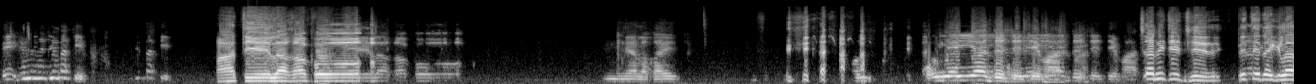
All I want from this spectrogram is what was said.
eh, di mana dia mati? Dia mati. Matilah kamu. Hmm, ya lah kai. Oh iya iya, ada JJ mati. JJ mati. Cari JJ. Dia tidak gila.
